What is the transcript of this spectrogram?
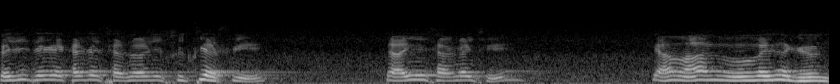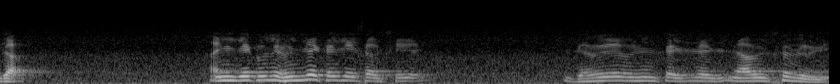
कधीतरी एखाद्या शनिवारी सुट्टी असली तर आई सांगायची की हा माल मुंबईला घेऊन जा. आणि जे कोणी हुंदे कधी चालते आमचे म्हणून त्याचे नाव विसरलो मी.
